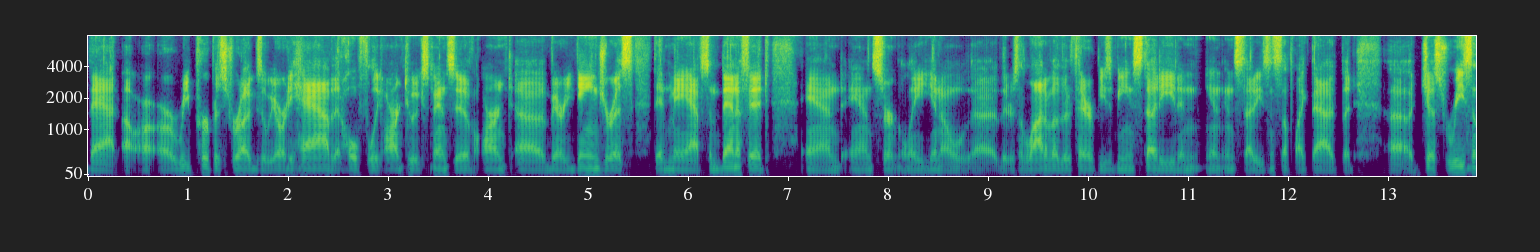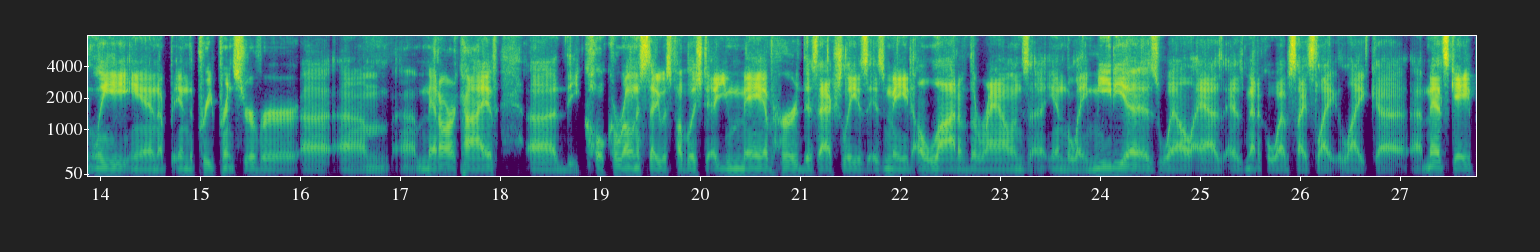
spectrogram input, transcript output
that are, are, repurposed drugs that we already have that hopefully aren't too expensive, aren't uh, very dangerous, that may have some benefit, and and certainly you know uh, there's a lot of other therapies being studied and in, in, studies and stuff like that. But just recently in a, in the preprint server um, medRxiv. Uh, the Corona study was published. Uh, you may have heard this actually is, is made a lot of the rounds uh, in the lay media as well as as medical websites like like uh, uh, Medscape,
